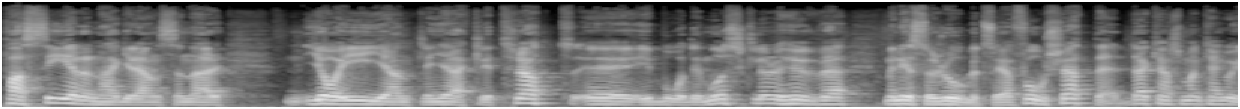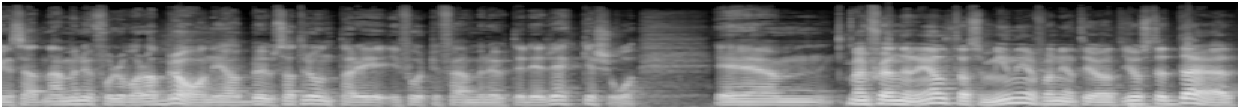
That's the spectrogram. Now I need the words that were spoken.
passerar den här gränsen när jag är egentligen jäkligt trött eh, i både muskler och huvud, men det är så roligt så jag fortsätter. Där kanske man kan gå in och säga att Nej, men nu får det vara bra. Ni har busat runt där i, i 45 minuter, det räcker så. Ehm, men generellt, alltså min erfarenhet är att just det där,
